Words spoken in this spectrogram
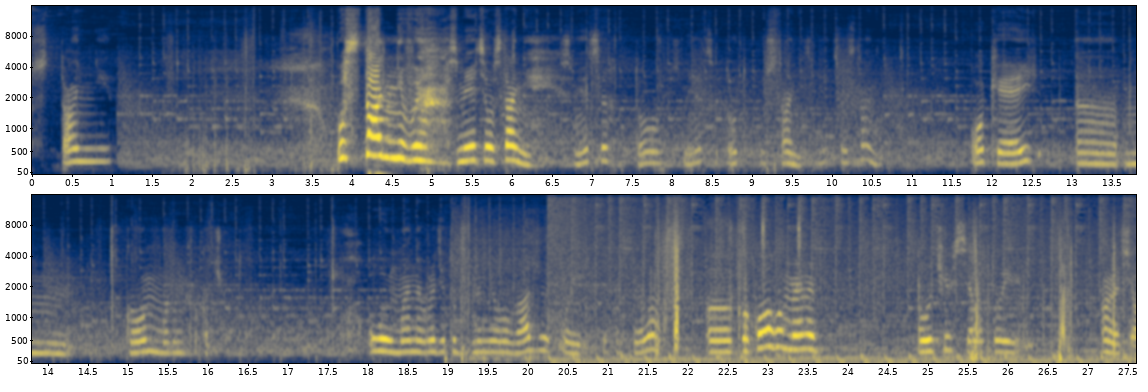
Останні. Останні ви. Сміється останній. Сміється хто? Сміється тот останній. Сміється останній. Окей. Е, м, кого ми можемо прокачати? О, у мене вроді тут на нього гаджет. Ой, я просила. Е, какого в мене получився той. А, все.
